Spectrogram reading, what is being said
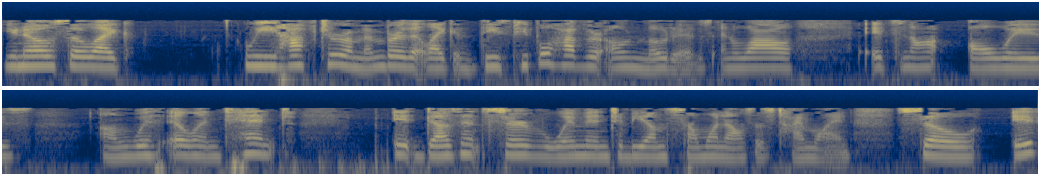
You know, so like, we have to remember that like these people have their own motives and while it's not always um, with ill intent, it doesn't serve women to be on someone else's timeline. So if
